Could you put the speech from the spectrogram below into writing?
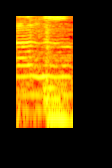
I love.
